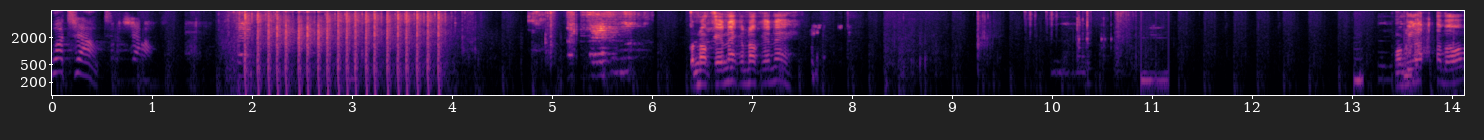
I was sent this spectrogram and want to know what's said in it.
Watch out! Kena kene, kena kene. Mobilnya bawa.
